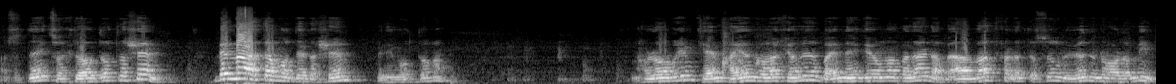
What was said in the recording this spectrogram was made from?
אז התנאי צריך להודות לשם. במה אתה מודה לשם? בלימוד תורה. אנחנו לא אומרים כי הם חיינו רק יאמר, בהם נהגה יומם בלילה, באהבת חלת אסור ממנו לעולמים.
